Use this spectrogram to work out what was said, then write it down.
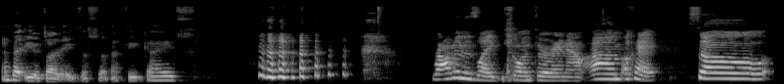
I bet you it's already exists on Etsy, guys. Robin is like going through it right now. Um, okay, so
